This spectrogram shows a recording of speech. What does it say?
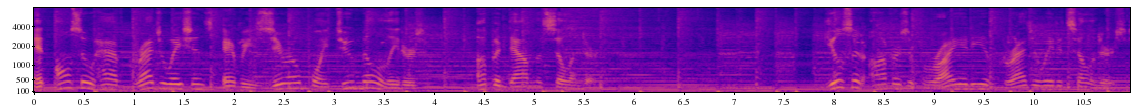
and also have graduations every 0.2 milliliters up and down the cylinder. Gilson offers a variety of graduated cylinders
